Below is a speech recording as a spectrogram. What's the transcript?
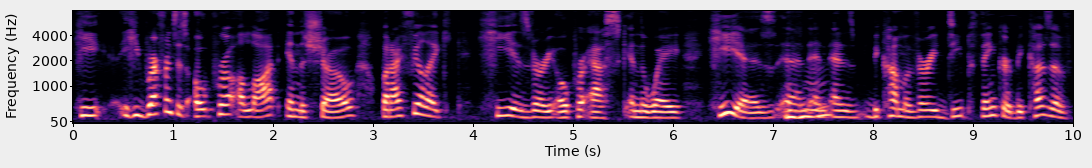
he he references Oprah a lot in the show, but I feel like he is very Oprah esque in the way he is, and, and and has become a very deep thinker because of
